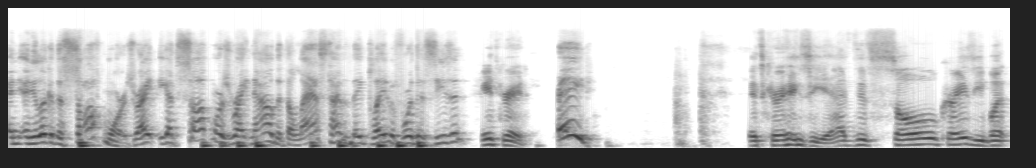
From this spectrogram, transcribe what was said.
And, and you look at the sophomores, right? You got sophomores right now that the last time that they played before this season, eighth grade. Grade. It's crazy. It's so crazy, but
